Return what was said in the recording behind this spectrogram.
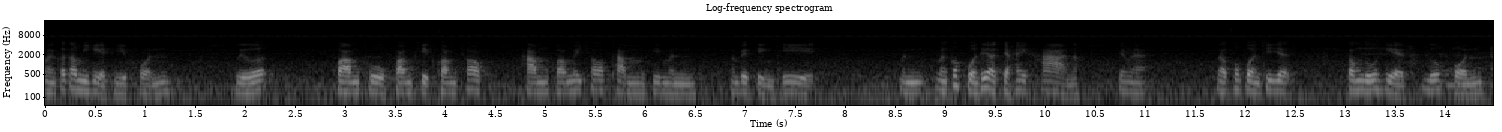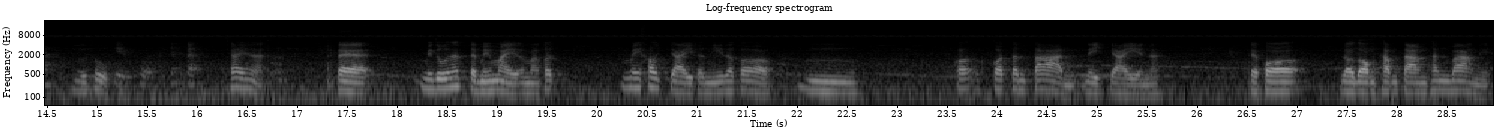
มันก็ต้องมีเหตุมีผล หรือความถูกความผิดความชอบทำความไม่ชอบทำบางทีมันมันเป็นสิ่งที่ มันมันก็ควรที่เราจะให้ค่าเนอะใช่ไหมฮะเราก็ควรที่จะต้องรู้เหตุรู้ผลรู้ถูกเหตุผลจะแบบใช่น่ะ แต่ไม่รู้นะแต่ใหม่ๆมาก็ไม่เข้าใจตอนนี้แล้วก็ อืม ก็ก็ต้านๆในใจนะแต่พอเราลองทำตามท่านบ้างเนี่ย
